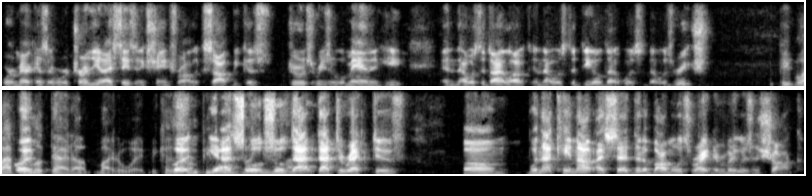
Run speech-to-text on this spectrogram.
were Americans that were returned to the United States in exchange for Alex Saab because Drew was a reasonable man, and he and that was the dialogue and that was the deal that was that was reached. People have but, to look that up, by the way, because but, some people yeah. So so that that directive, um, when that came out, I said that Obama was right, and everybody was in shock.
